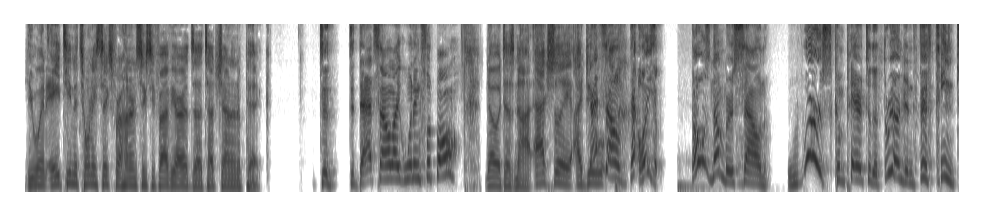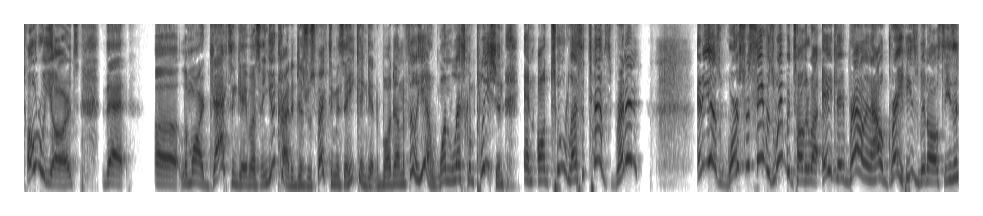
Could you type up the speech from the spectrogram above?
he went 18 to 26 for 165 yards, a touchdown, and a pick. Did, did that sound like winning football? No, it does not. Actually, I do. That sounds. That, wait, those numbers sound worse compared to the 315 total yards that uh, Lamar Jackson gave us. And you tried to disrespect him and say he couldn't get the ball down the field. He had one less completion and on two less attempts, Brennan. And he has worse receivers. We've been talking about AJ Brown and how great he's been all season,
